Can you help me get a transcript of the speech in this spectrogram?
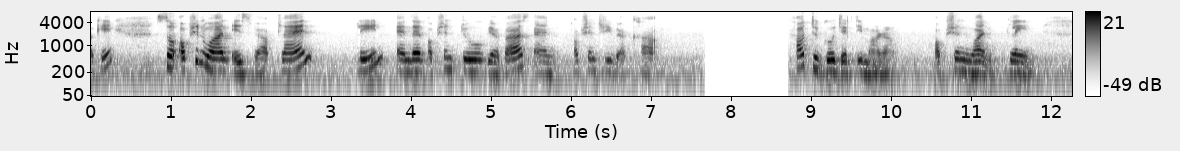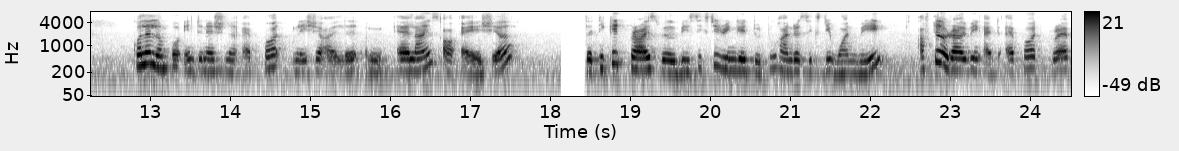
Okay, so option 1 is via plane, plane and then option 2 via bus and option 3 via car. How to go Jetty Marang? Option 1, plane. Kuala Lumpur International Airport, Malaysia um, Airlines or AirAsia. The ticket price will be 60 ringgit to 261 way. After arriving at the airport, grab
